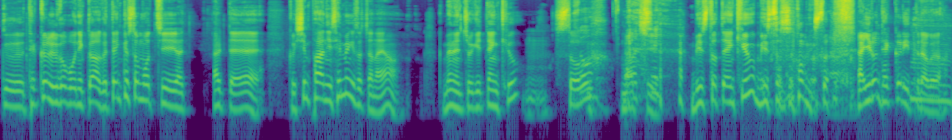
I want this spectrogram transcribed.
그 댓글 읽어보니까 그 thank you so much 할 때 그 심판이 세 명 있었잖아요. 그맨 왼쪽이 thank you, 음. so much, Mr. thank you, Mr. so Mr. 아, 이런 댓글이 있더라고요.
